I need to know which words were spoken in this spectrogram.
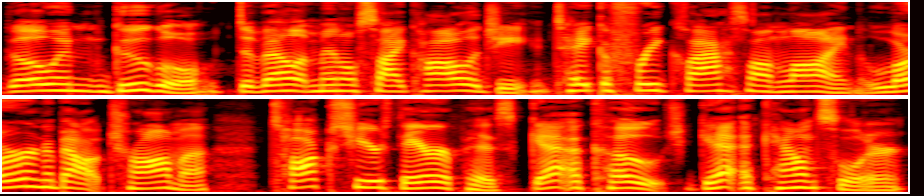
Go and Google developmental psychology, take a free class online, learn about trauma, talk to your therapist, get a coach, get a counselor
